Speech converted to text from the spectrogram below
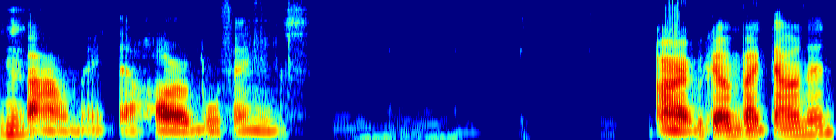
Mm. foul, mate. They're horrible things. All right, we're going back down then.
